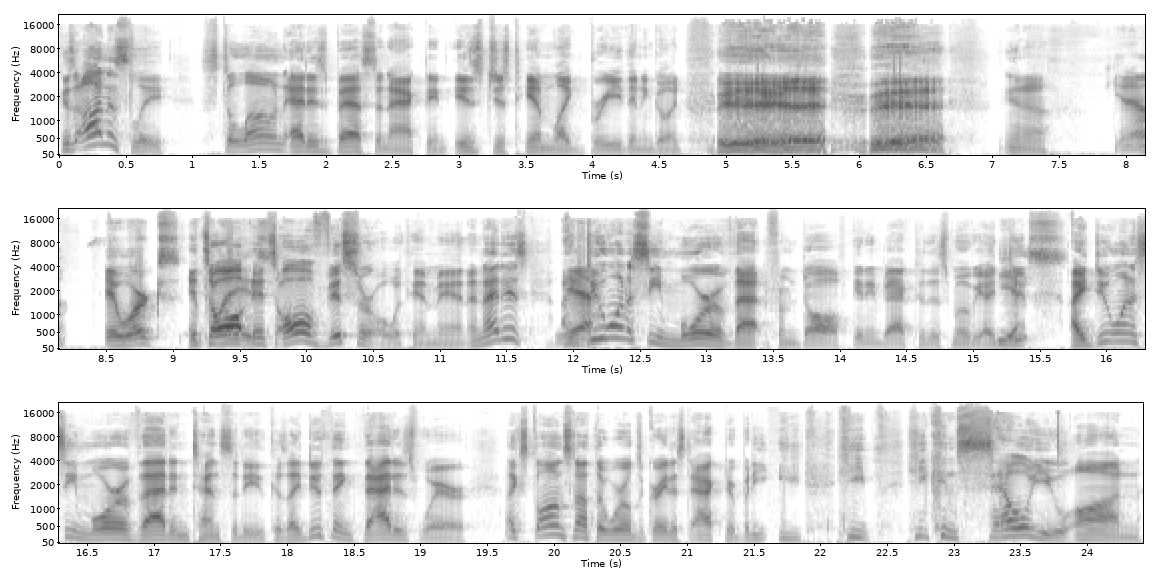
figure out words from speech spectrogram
because honestly, Stallone at his best in acting is just him like breathing and going, you know. You know, it works. It It's all plays. it's all visceral with him, man. And that is I do want to see more of that from Dolph getting back to this movie. I Yes. do I do want to see more of that intensity because I do think that is where like Stallone's not the world's greatest actor, but he he he, he can sell you on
